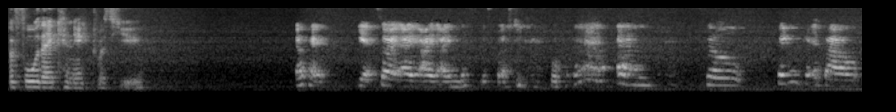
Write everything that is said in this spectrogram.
before they connect with you. Okay. Yeah. Sorry, I, I, I missed this question before. um, so think about.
